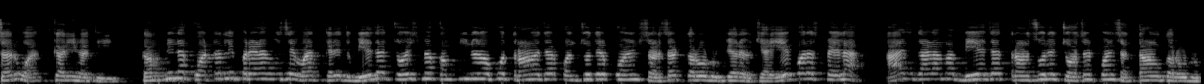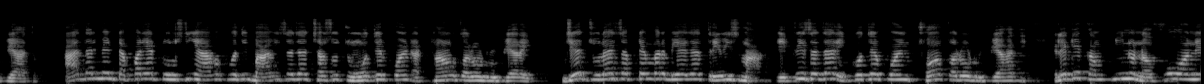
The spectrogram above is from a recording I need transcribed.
શરૂઆત કરી હતી. કંપનીના ક્વાર્ટરલી પરિણામ વિશે વાત કરીએ તો બે હજાર ચોવીસમાં કંપનીનો નફો ત્રણ હજાર પંચોતેર પોઈન્ટ સડસઠ કરોડ રૂપિયા રહ્યો. જ્યારે એક વર્ષ પહેલા આ જ ગાળામાં બે હજાર ત્રણસો ને ચોસઠ પોઈન્ટ સત્તાણું કરોડ રૂપિયા હતો. આ દરમિયાન ટપારિયા ટૂલ્સની આવક વધી બાવીસ હજાર છસો ચુમ્મોતેર પોઈન્ટ અઠ્ઠાણું કરોડ રૂપિયા રહી. જે જુલાઈ સપ્ટેમ્બર બે હજાર ત્રેવીસમાં એકવીસ હજાર એકોતેર પોઈન્ટ છ કરોડ રૂપિયા હતી. એટલે કે કંપનીનો નફો અને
